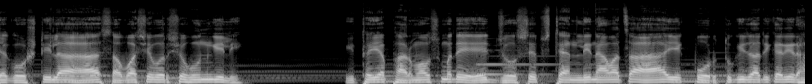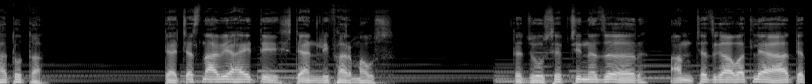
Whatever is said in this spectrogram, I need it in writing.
या गोष्टीला सव्वाशे वर्ष होऊन गेली. इथं या फार्म हाऊसमध्ये जोसेफ स्टॅनली नावाचा एक पोर्तुगीज अधिकारी राहत होता. त्याच्याच नावे आहे ते स्टॅनली फार्म हाऊस त्या जोसेफची नजर आमच्याच गावातल्या त्या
